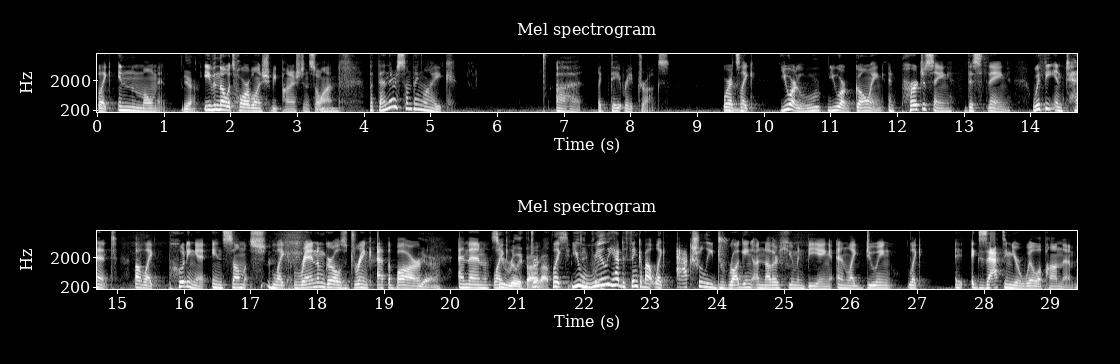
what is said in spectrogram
like in the moment. Yeah. Even though it's horrible and should be punished and so on. But then there's something like, uh, like date rape drugs, where it's like you are you are going and purchasing this thing with the intent of like putting it in some like random girl's drink at the bar, Yeah. And then So you really thought about like you deeply. really had to think about like actually drugging another human being and like doing like exacting your will upon them.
